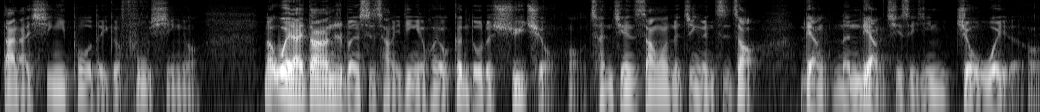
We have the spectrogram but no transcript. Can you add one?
带来新一波的一个复兴哦。那未来当然，日本市场一定也会有更多的需求哦，成千上万的晶圆制造量能量其实已经就位了哦。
